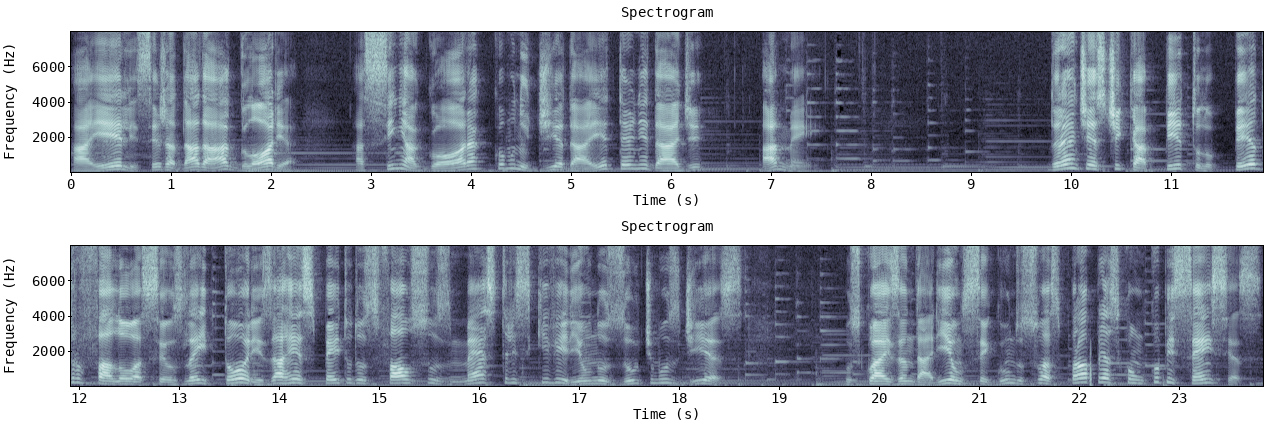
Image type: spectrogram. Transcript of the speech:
A Ele seja dada a glória, assim agora como no dia da eternidade. Amém. Durante este capítulo, Pedro falou a seus leitores a respeito dos falsos mestres que viriam nos últimos dias os quais andariam segundo suas próprias concupiscências.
